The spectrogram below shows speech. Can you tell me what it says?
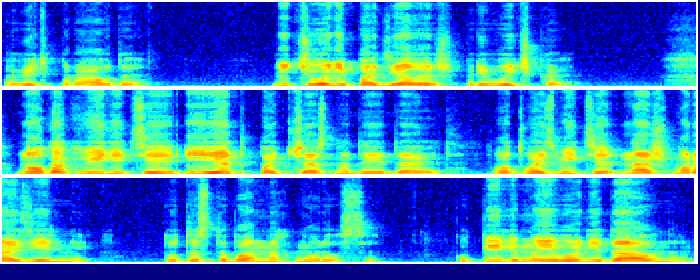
А ведь правда. Ничего не поделаешь, привычка. Но, как видите, и это подчас надоедает. Вот возьмите наш морозильник. Тут Эстебан нахмурился. Купили мы его недавно.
